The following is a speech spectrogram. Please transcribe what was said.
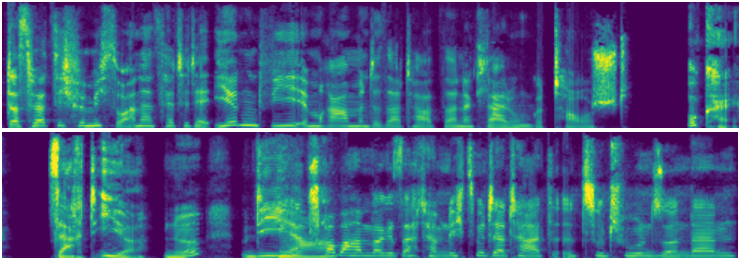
das hört sich für mich so an, als hätte der irgendwie im Rahmen dieser Tat seine Kleidung getauscht. Okay. Sagt ihr, ne? Die ja. Hubschrauber, haben wir gesagt, haben nichts mit der Tat äh, zu tun, sondern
